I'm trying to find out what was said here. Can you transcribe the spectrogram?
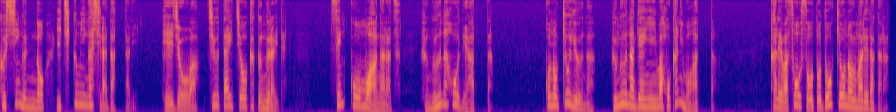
屈指軍の一組頭だったり平常は中隊長格ぐらいで先行も上がらず不遇な方であった。この巨友が不遇な原因は他にもあった。彼は曹操と同郷の生まれだから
